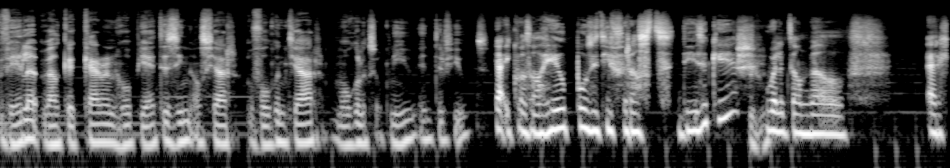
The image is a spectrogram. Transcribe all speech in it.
Vele, welke Karen hoop jij te zien als je haar volgend jaar mogelijk opnieuw interviewt? Ja, ik was al heel positief verrast deze keer. Hoewel ik dan wel erg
